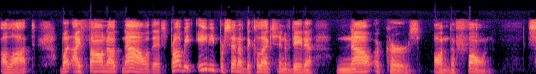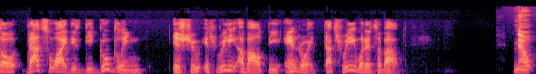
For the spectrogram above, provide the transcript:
a lot. But I found out now that it's probably 80% of the collection of data now occurs on the phone. So that's why this de-Googling issue is really about the Android. That's really what it's about. Now,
